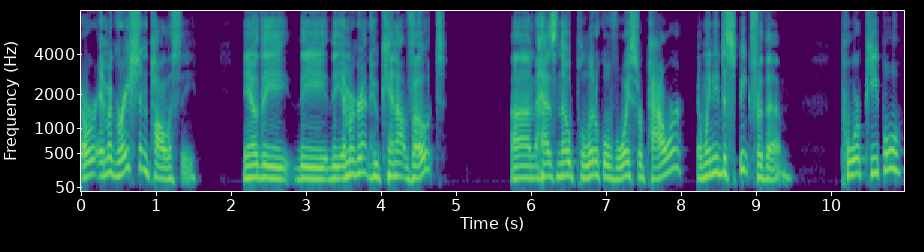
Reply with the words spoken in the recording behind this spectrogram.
or immigration policy. You know the the the immigrant who cannot vote um has no political voice or power and we need to speak for them. Poor people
